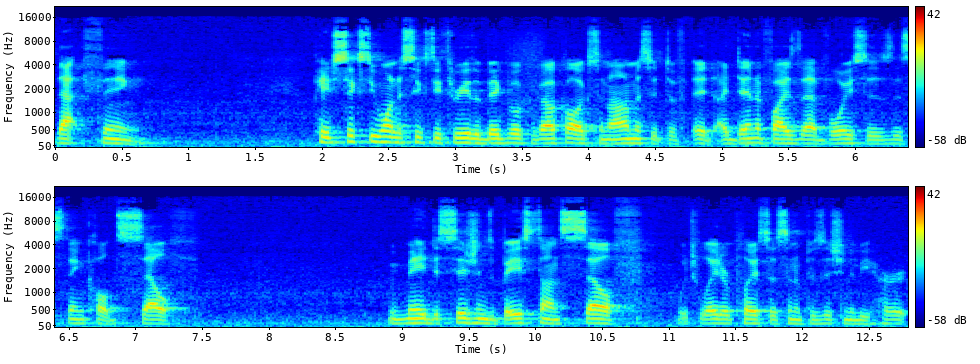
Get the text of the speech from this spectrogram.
That thing. Page 61 to 63 of the Big Book of Alcoholics Anonymous, it, it identifies that voice as this thing called self. We've made decisions based on self, which later place us in a position to be hurt.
